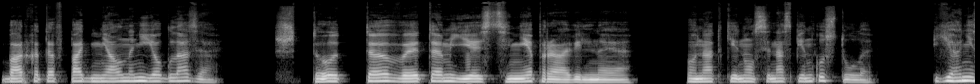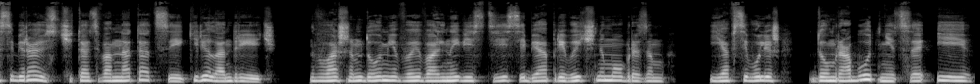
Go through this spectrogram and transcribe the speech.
Бархатов поднял на нее глаза. Что-то в этом есть неправильное. Он откинулся на спинку стула. Я не собираюсь читать вам нотации, Кирилл Андреевич. В вашем доме вы вольны вести себя привычным образом. Я всего лишь домработница и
